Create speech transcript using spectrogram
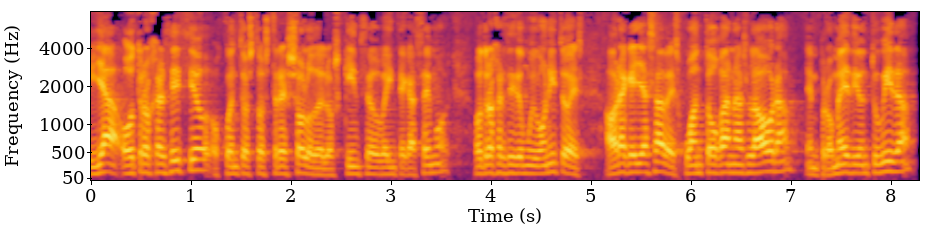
Y ya otro ejercicio, os cuento estos tres solo de los 15 o 20 que hacemos, otro ejercicio muy bonito es, ahora que ya sabes cuánto ganas la hora en promedio en tu vida,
